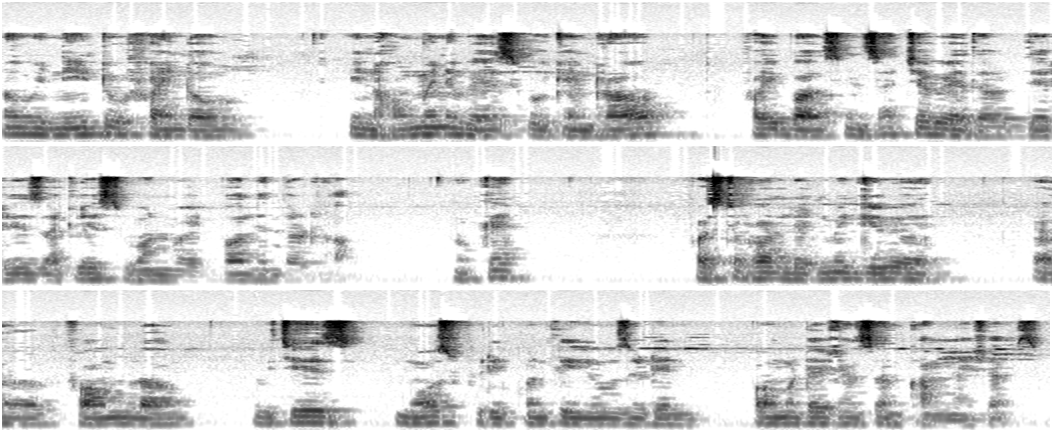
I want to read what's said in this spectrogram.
Now we need to find out in how many ways we can draw 5 balls in such a way that there is at least one white ball in the draw okay? First of all let me give a, a formula which is most frequently used in permutations and combinations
